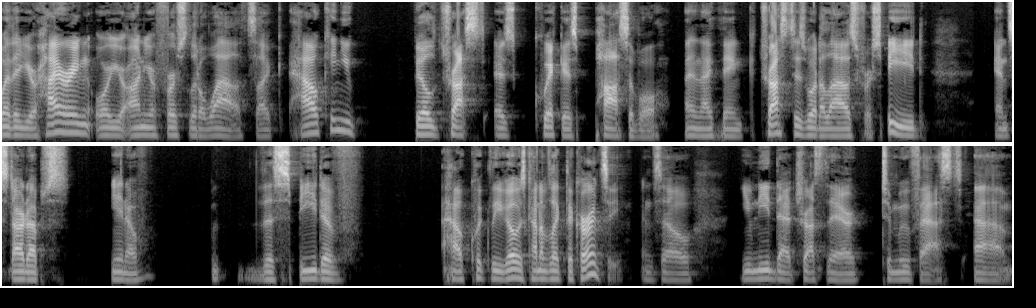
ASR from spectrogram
whether you're hiring or you're on your first little while, it's like, how can you build trust as quick as possible? And I think trust is what allows for speed and startups, you know, the speed of how quickly you go is kind of like the currency. And so you need that trust there to move fast. Um,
